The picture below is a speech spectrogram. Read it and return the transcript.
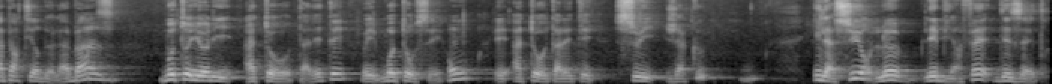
à partir de la base, Motoyori ato tarete, oui, moto c'est hon, et ato tarete sui jaku, il assure le, les bienfaits des êtres.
